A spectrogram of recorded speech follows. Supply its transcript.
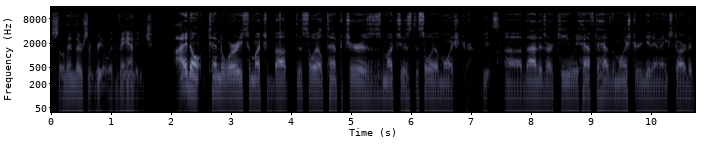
So then there's a real advantage. I don't tend to worry so much about the soil temperature as much as the soil moisture. Yes. Uh, that is our key. We have to have the moisture to get anything started.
